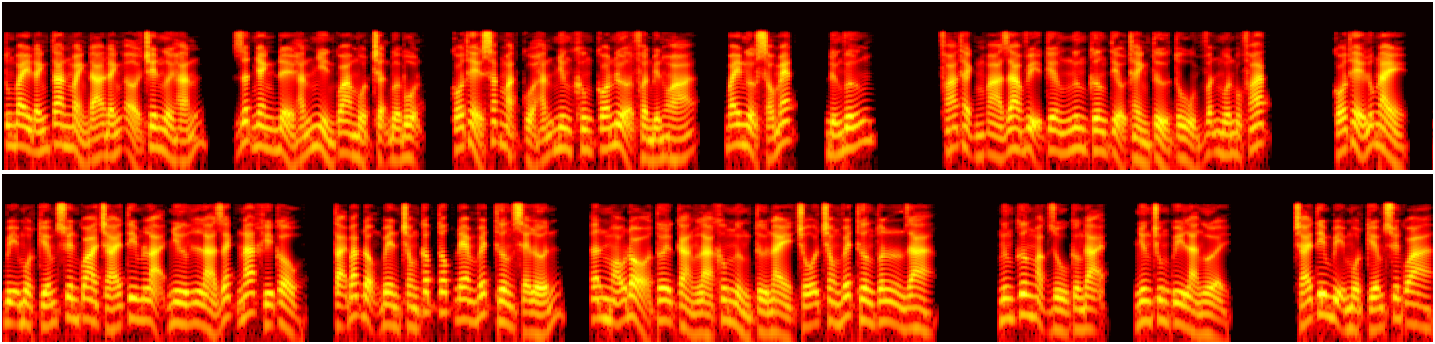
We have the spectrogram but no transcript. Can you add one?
Tung bay đánh tan mảnh đá đánh ở trên người hắn, rất nhanh để hắn nhìn qua một trận bừa bộn, có thể sắc mặt của hắn nhưng không có nửa phần biến hóa, bay ngược 6 mét, đứng vững. Phá thạch mà gia vị kia ngưng cương tiểu thành tử tù vẫn muốn bộc phát. Có thể lúc này, bị một kiếm xuyên qua trái tim lại như là rách nát khí cầu, tại bác động bên trong cấp tốc đem vết thương xé lớn, ân máu đỏ tươi càng là không ngừng từ này chỗ trong vết thương tuôn ra. Ngưng cương mặc dù cường đại, nhưng trung quy là người. Trái tim bị một kiếm xuyên qua,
